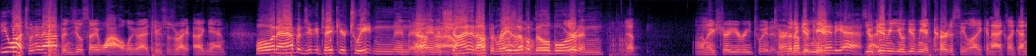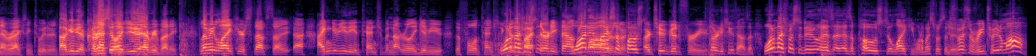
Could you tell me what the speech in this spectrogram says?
You watch when it happens. You'll say, "Wow, look at that. Juice is right again." Well, what happens? You can take your tweet and and, Yep, and, and shine it up and raise it up a billboard Yep. and Yep. I'll make sure you retweet it. Turn it up your giving me a- candy ass. You'll I- give me you'll give me a courtesy like and act like I never actually tweeted it. I'll give you a That's courtesy what like? you do to everybody. Let me like your stuff so uh, I can give you the attention, but not really give you the full attention. What am I my supposed to- thirty thousand what am I are- supposed- are, too good for you. thirty-two thousand. What am I supposed to do as, as opposed to liking? What am I supposed to do? You're supposed to retweet them all.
